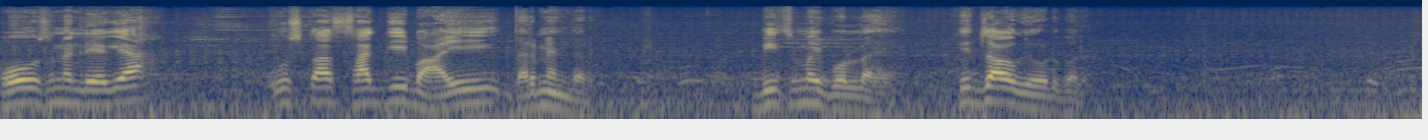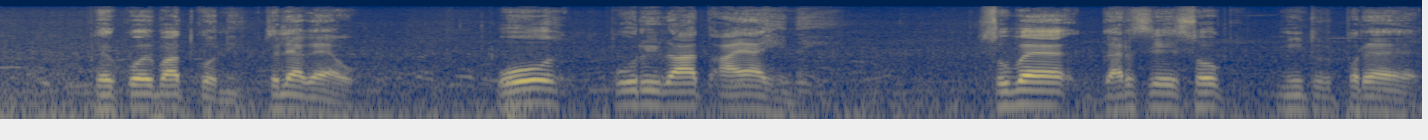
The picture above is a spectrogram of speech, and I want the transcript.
वो उसने ले गया, उसका सागी भाई धर्मेंद्र, बीच में ही बोल रहा है कि, जाओगे रोड पर? फिर कोई बात को नहीं, चला गया वो। वो पूरी रात आया ही नहीं। सुबह घर से सौ मीटर पर है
